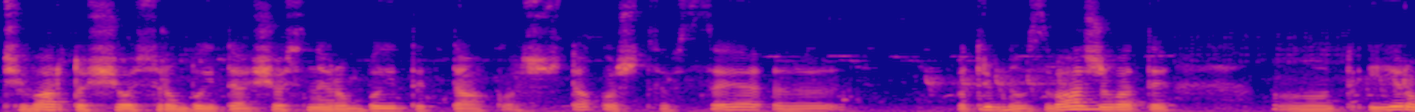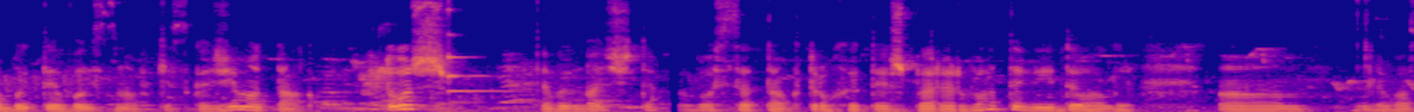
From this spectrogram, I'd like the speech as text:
Чи варто щось робити, а щось не робити також. Також це все е, потрібно зважувати от, і робити висновки, скажімо так. Тож, ви бачите, вдалося так трохи теж перервати відео, але для вас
